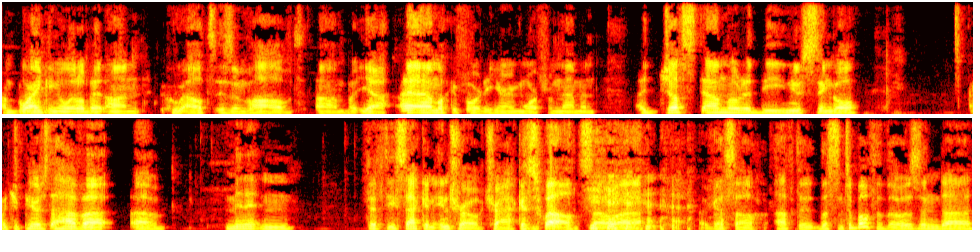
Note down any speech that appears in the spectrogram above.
I'm blanking a little bit on who else is involved. Um, but yeah, I, am looking forward to hearing more from them. And I just downloaded the new single, which appears to have a, a minute and 50 second intro track as well. So uh, I guess I'll have to listen to both of those, and uh,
